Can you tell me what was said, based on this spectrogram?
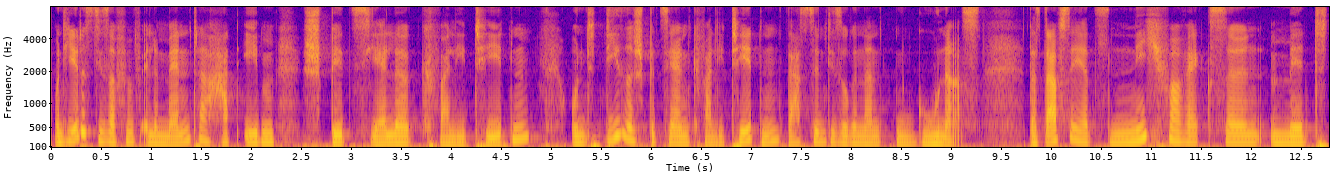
Und jedes dieser fünf Elemente hat eben spezielle Qualitäten. Und diese speziellen Qualitäten, das sind die sogenannten Gunas. Das darfst du jetzt nicht verwechseln mit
